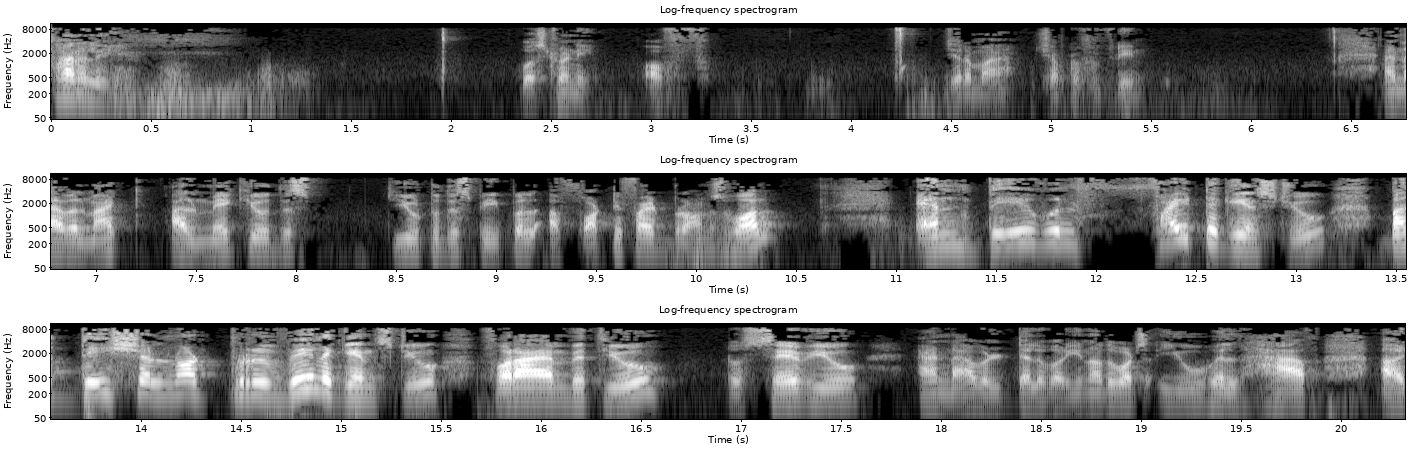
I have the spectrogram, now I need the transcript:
Finally, verse 20 of Jeremiah chapter 15. And I will make, I'll make you this, you to this people a fortified bronze wall and they will fight against you, but they shall not prevail against you for I am with you to save you and I will deliver. In other words, you will have a,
